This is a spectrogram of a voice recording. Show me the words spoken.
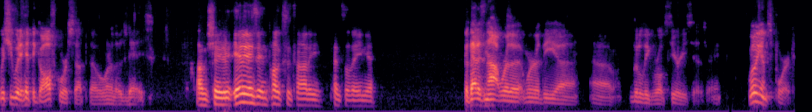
Wish you would have hit the golf course up though one of those days. I'm sure it is in Punxsutawney, Pennsylvania. But that is not where the where the uh, uh, Little League World Series is, right? Williamsport.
